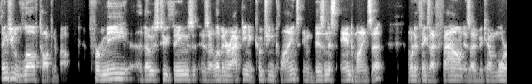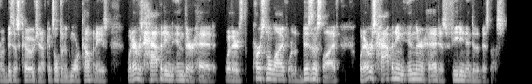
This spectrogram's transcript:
things you love talking about. For me, those two things is I love interacting and coaching clients in business and mindset. One of the things I found is I've become more of a business coach and I've consulted with more companies. Whatever's happening in their head, whether it's the personal life or the business life, whatever's happening in their head is feeding into the business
